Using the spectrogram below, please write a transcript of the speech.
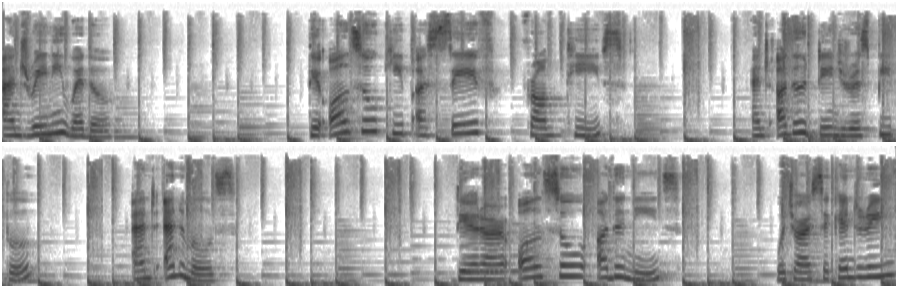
and rainy weather. They also keep us safe from thieves and other dangerous people and animals. There are also other needs which are secondary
